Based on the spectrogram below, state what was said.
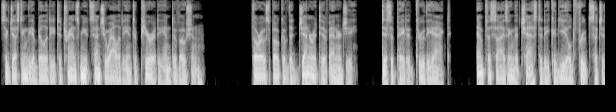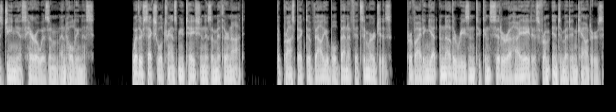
suggesting the ability to transmute sensuality into purity and devotion. Thoreau spoke of the generative energy, dissipated through the act, emphasizing that chastity could yield fruits such as genius, heroism, and holiness. Whether sexual transmutation is a myth or not, the prospect of valuable benefits emerges, providing yet another reason to consider a hiatus from intimate encounters.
